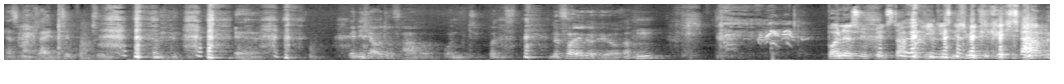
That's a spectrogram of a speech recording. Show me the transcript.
Jetzt mal einen kleinen Tipp tun. äh, wenn ich Auto fahre und, und eine Folge höre, Bolle ist übrigens da, für die, die es nicht mitgekriegt haben.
